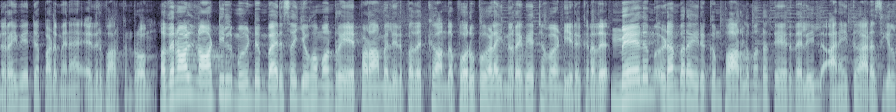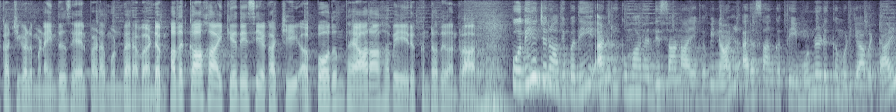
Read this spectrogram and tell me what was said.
நிறைவேற்றப்படும் என எதிர்பார்க்கின்றோம். அதனால் நாட்டில் மீண்டும் வரிசை யுகம் ஒன்று ஏற்படாமல் இருப்பதற்கு அந்த பொறுப்புகளை நிறைவேற்ற வேண்டியிருக்கிறது. மேலும் இடம்பெற இருக்கும் பாராளுமன்ற தேர்தலில் அனைத்து அரசியல் கட்சிகளும் இணைந்து செயல்பட முன்வர வேண்டும். அதற்காக ஐக்கிய தேசிய கட்சி எப்போதும் தயாராகவே இருக்கின்றது என்றார். புதிய ஜனாதிபதி அனுரகுமார திசாநாயகவினால் அரசாங்கத்தை முன்னெடுக்க முடியாவிட்டால்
